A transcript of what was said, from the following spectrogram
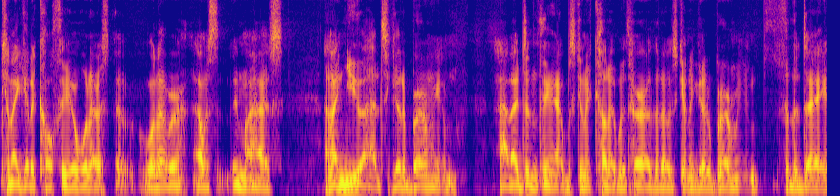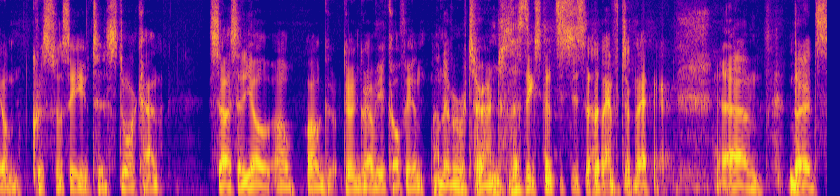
"Can I get a coffee or whatever?" Whatever. I was in my house, and I knew I had to go to Birmingham, and I didn't think I was going to cut it with her that I was going to go to Birmingham for the day on Christmas Eve to Storecan. So I said, "Yeah, I'll, I'll, I'll go and grab you a coffee," and I never returned. I think she just left her there. Um, but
